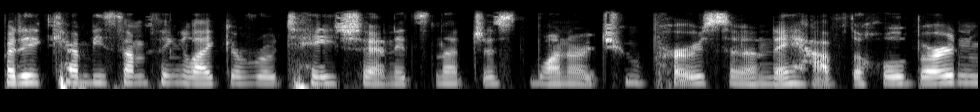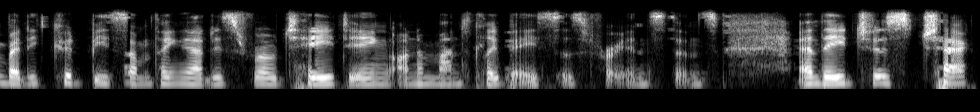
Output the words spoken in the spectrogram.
but it can be something like a rotation. It's not just one or two person and they have the whole burden, but it could be something that is rotating on a monthly basis, for instance. And they just check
